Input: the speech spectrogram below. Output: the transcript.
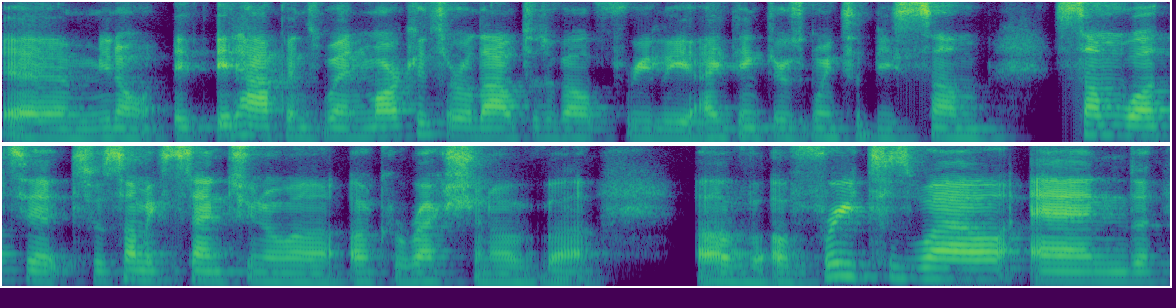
Um, you know, it, it happens when markets are allowed to develop freely. I think there's going to be some, somewhat to, to some extent, you know, a, a correction of uh, of, of freight as well. And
